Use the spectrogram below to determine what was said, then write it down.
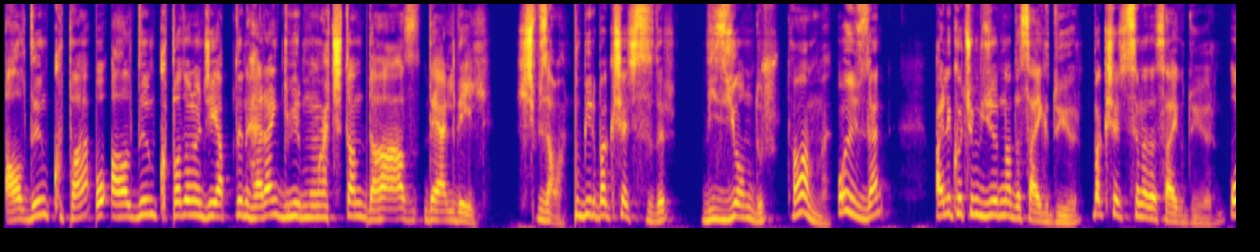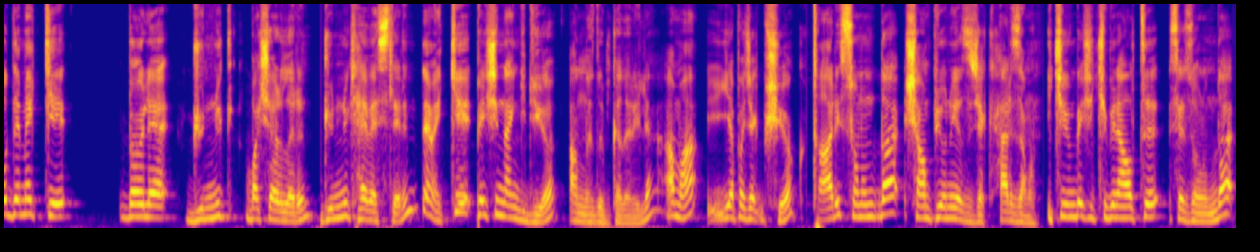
aldığın kupa o aldığın kupadan önce yaptığın herhangi bir maçtan daha az değerli değil. Hiçbir zaman. Bu bir bakış açısıdır. Vizyondur. Tamam mı? O yüzden Ali Koç'un vizyonuna da saygı duyuyorum. Bakış açısına da saygı duyuyorum. O demek ki böyle günlük başarıların, günlük heveslerin demek ki peşinden gidiyor anladığım kadarıyla. Ama yapacak bir şey yok. Tarih sonunda şampiyonu yazacak her zaman. 2005-2006 sezonunda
